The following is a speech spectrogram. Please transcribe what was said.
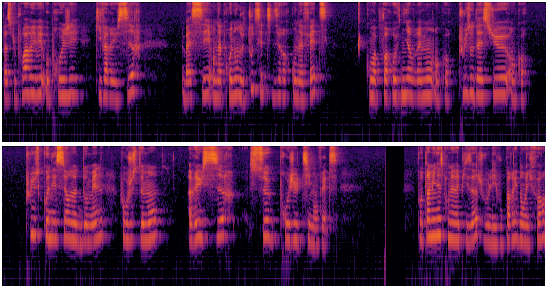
Parce que pour arriver au projet qui va réussir, bah c'est en apprenant de toutes ces petites erreurs qu'on a faites qu'on va pouvoir revenir vraiment encore plus audacieux, encore plus connaisseur de notre domaine pour justement réussir ce projet ultime en fait. Pour terminer ce premier épisode, je voulais vous parler d'Henry Ford,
